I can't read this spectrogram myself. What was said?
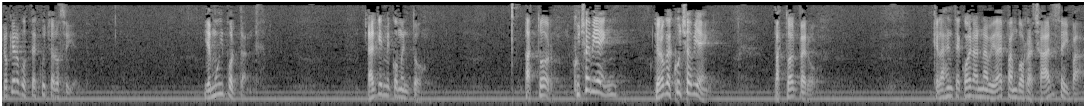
Yo quiero que usted escuche lo siguiente. Y es muy importante. Alguien me comentó, pastor, escuche bien, quiero que escuche bien, pastor, pero que la gente coge las navidades para emborracharse y para...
